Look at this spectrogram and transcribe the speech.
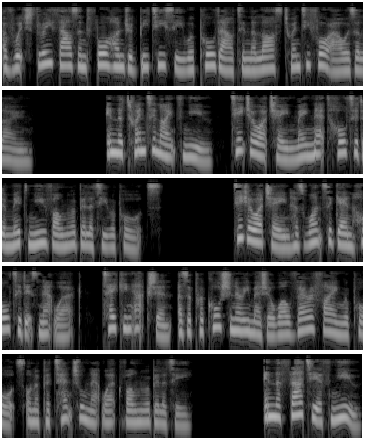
of which 3,400 BTC were pulled out in the last 24 hours alone. In the 29th new, THORChain mainnet halted amid new vulnerability reports. THORChain has once again halted its network, taking action as a precautionary measure while verifying reports on a potential network vulnerability. In the 30th new,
